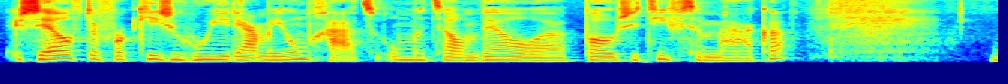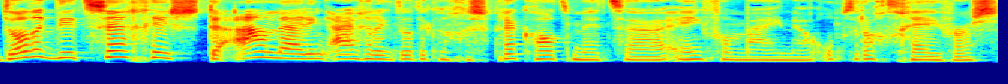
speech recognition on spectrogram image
zelf ervoor kiezen hoe je daarmee omgaat om het dan wel uh, positief te maken. Dat ik dit zeg is de aanleiding eigenlijk dat ik een gesprek had met uh, een van mijn uh, opdrachtgevers.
